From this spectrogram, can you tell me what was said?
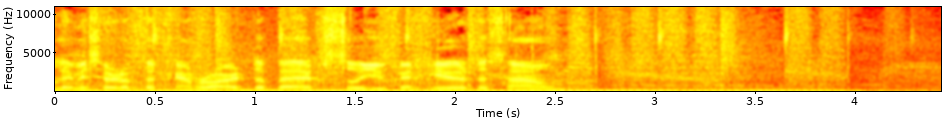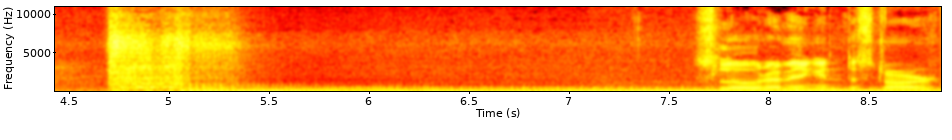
Let me set up the camera at the back so you can hear the sound. Slow revving in the start.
